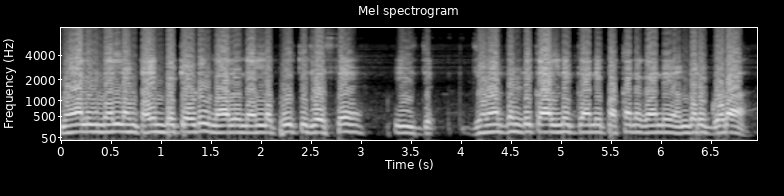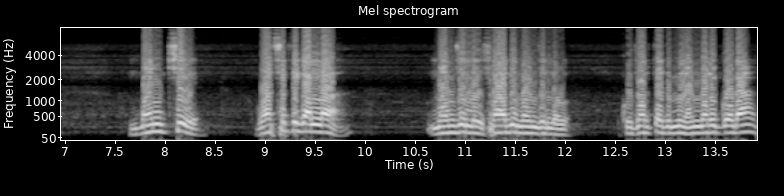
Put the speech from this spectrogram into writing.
నాలుగు నెలలను టైం పెట్టాడు. నాలుగు నెలలు పూర్తి చేస్తే ఈ జ- జనార్దన్ రెడ్డి కాలనీకి కానీ పక్కన కానీ అందరికి కూడా మంచి వసతి గల్ల మంజులు సాది మంజులు కుదురుతుంది మీ అందరికి కూడా.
